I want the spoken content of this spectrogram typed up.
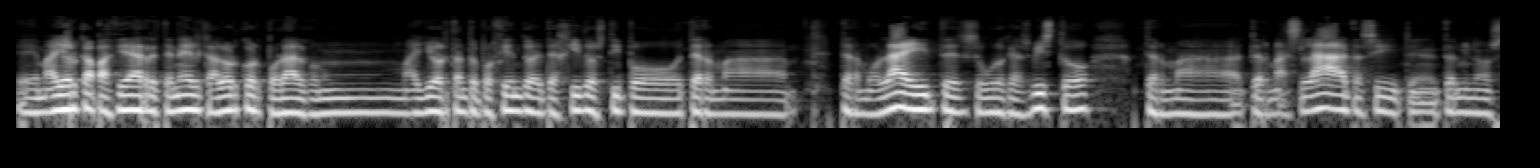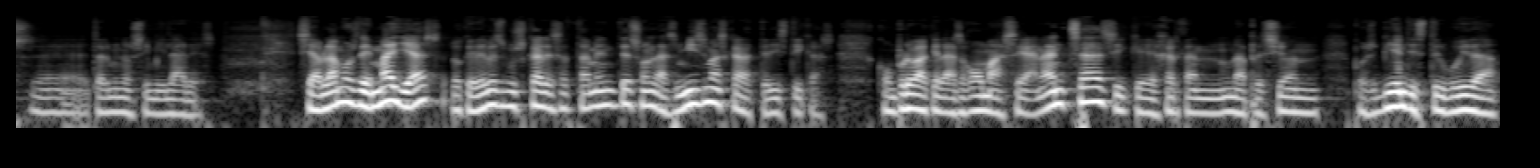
eh, mayor capacidad de retener el calor corporal con un mayor tanto por ciento de tejidos tipo terma, thermolite, eh, seguro que has visto, terma, termaslat, así, términos, términos similares. Si hablamos de mallas, lo que debes buscar exactamente son las mismas características. Comprueba que las gomas sean anchas y que ejerzan una presión pues bien distribuida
